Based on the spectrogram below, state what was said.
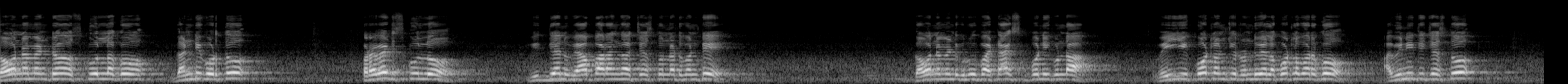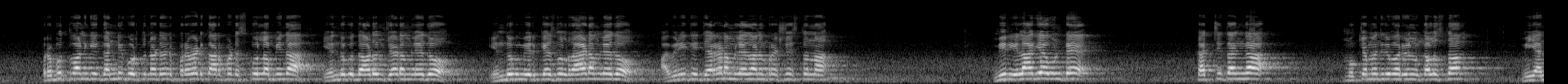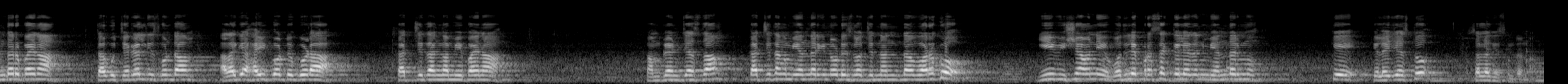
గవర్నమెంట్ స్కూళ్ళకు గండి కొడుతూ ప్రైవేట్ స్కూల్లో విద్యను వ్యాపారంగా చేస్తున్నటువంటి గవర్నమెంట్కి రూపాయి ట్యాక్స్ పోనీయకుండా వెయ్యి కోట్ల నుంచి రెండు వేల కోట్ల వరకు అవినీతి చేస్తూ ప్రభుత్వానికి గండి కొడుతున్నటువంటి ప్రైవేట్ కార్పొరేట్ స్కూళ్ళ మీద ఎందుకు దాడులు చేయడం లేదు? ఎందుకు మీరు కేసులు రాయడం లేదు? అవినీతి జరగడం లేదని ప్రశ్నిస్తున్నా. మీరు ఇలాగే ఉంటే ఖచ్చితంగా ముఖ్యమంత్రి వర్యులను కలుస్తాం. మీ అందరిపైన తగు చర్యలు తీసుకుంటాం. అలాగే హైకోర్టుకు కూడా ఖచ్చితంగా మీ పైన కంప్లైంట్ చేస్తాం. ఖచ్చితంగా మీ అందరికీ నోటీసులు వచ్చినంత వరకు ఈ విషయాన్ని వదిలే ప్రసక్తి లేదని మీ అందరికి తెలియజేస్తూ సెలవు తీసుకుంటున్నాను.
